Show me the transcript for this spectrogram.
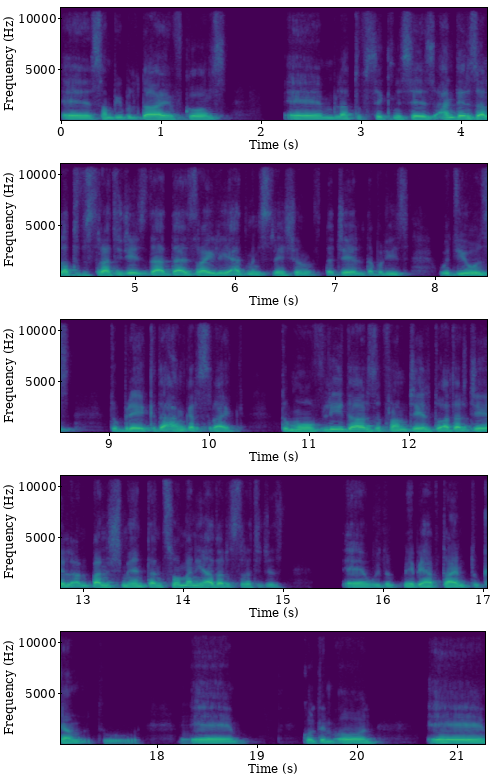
Uh, some people die, of course. A um, lot of sicknesses, and there's a lot of strategies that the Israeli administration of the jail, the police, would use to break the hunger strike, to move leaders from jail to other jail and punishment, and so many other strategies we don't maybe have time to come to uh, call them all. Uh,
